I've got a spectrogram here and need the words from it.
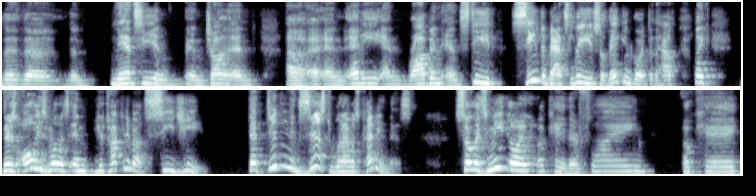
the the the Nancy and and John and uh, and Eddie and Robin and Steve see the bats leave so they can go into the house. Like there's all these moments, and you're talking about CG that didn't exist when I was cutting this. So it's me going, okay, they're flying. Okay,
